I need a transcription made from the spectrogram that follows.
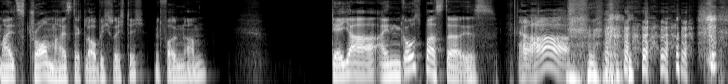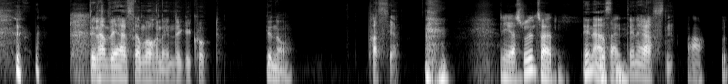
Miles Strom heißt er, glaube ich, richtig, mit vollem Namen. Der ja ein Ghostbuster ist. Aha! Den haben wir erst am Wochenende geguckt. Genau. Passt ja. Den ersten oder den zweiten? Den ersten. Den ersten. Ah, gut.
